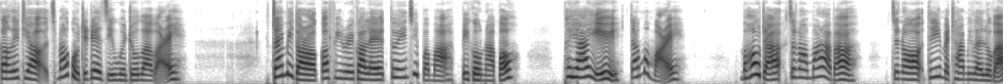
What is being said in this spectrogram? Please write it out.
ကောင်လေးတယောက်ကျမကိုတက်တက်ကြီးဝင်တိုးလာပါတယ်။တိုင်းမိတော့ကော်ဖီတွေကလည်းတွင်းချီပေါ်မှာပြေကုန်တာပေါ့။ဖះရေတောင်းမမာတယ်။မဟုတ်တာကျွန်တော်မားတာပါ။ကျွန်တော်တတိမထားမိလိုက်လို့ပါ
